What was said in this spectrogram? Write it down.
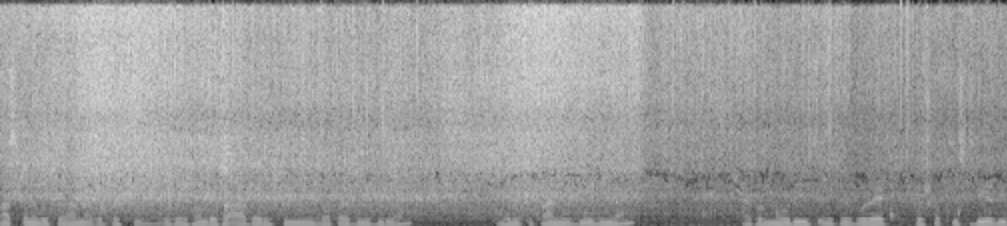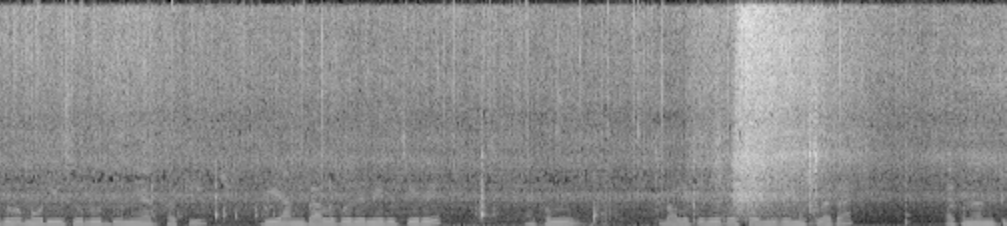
মাঝখানে বসে রান্না করতেছি। এখন দেখো আদা রসুন বাটা দিয়ে দিলাম। এখন একটু পানি দিয়ে দিলাম। এখন মরিচ একের পর এক সব কিছু দিয়ে দিব। মরিচ হলুদ ধনিয়ার ফাঁকি দিয়ে আমি ভালো করে নেড়ে চেড়ে এখন ভালো করে কষাই নেব মশলাটা। এখন আমি একটু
